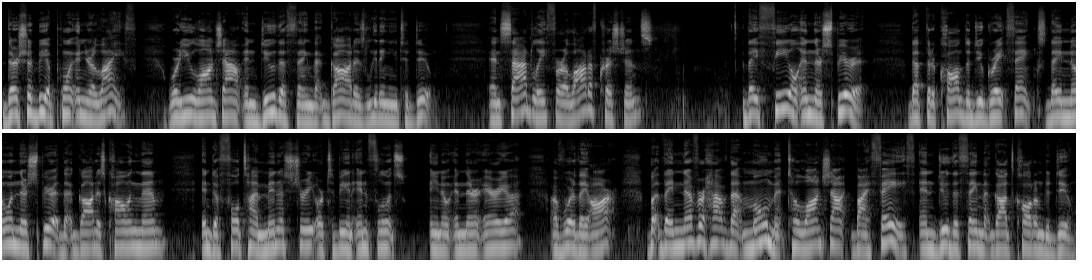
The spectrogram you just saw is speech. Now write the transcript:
there should be a point in your life where you launch out and do the thing that God is leading you to do. And sadly, for a lot of Christians, they feel in their spirit that they're called to do great things. They know in their spirit that God is calling them into full-time ministry or to be an influence, you know, in their area of where they are, but they never have that moment to launch out by faith and do the thing that God's called them to do.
